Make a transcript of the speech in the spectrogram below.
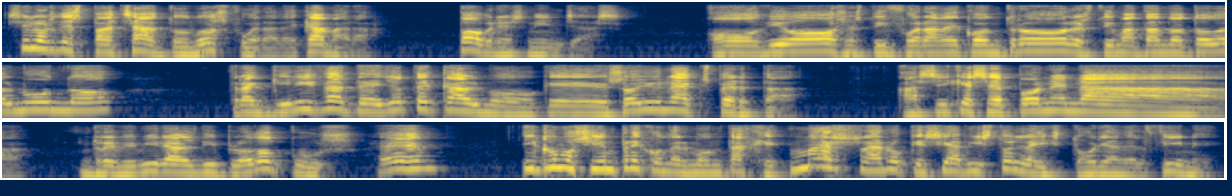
se los despacha a todos fuera de cámara. Pobres ninjas. Oh Dios, estoy fuera de control, estoy matando a todo el mundo. Tranquilízate, yo te calmo, que soy una experta. Así que se ponen a... revivir al Diplodocus, ¿eh? Y como siempre con el montaje más raro que se ha visto en la historia del cine.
